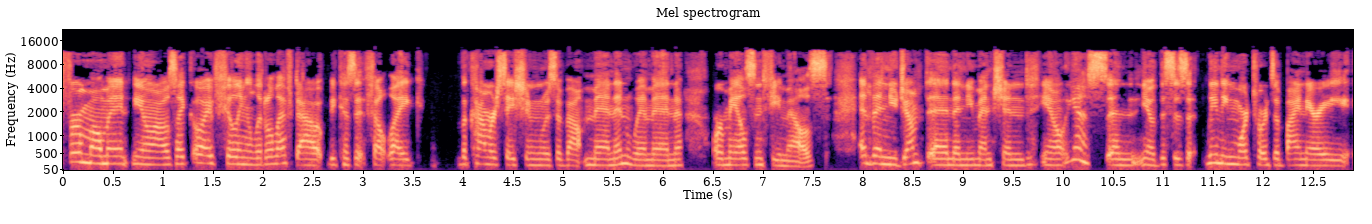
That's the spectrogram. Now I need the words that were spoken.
for a moment, you know, I was like, oh, I'm feeling a little left out because it felt like the conversation was about men and women or males and females. And then you jumped in and you mentioned you know yes and you know this is leaning more towards a binary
